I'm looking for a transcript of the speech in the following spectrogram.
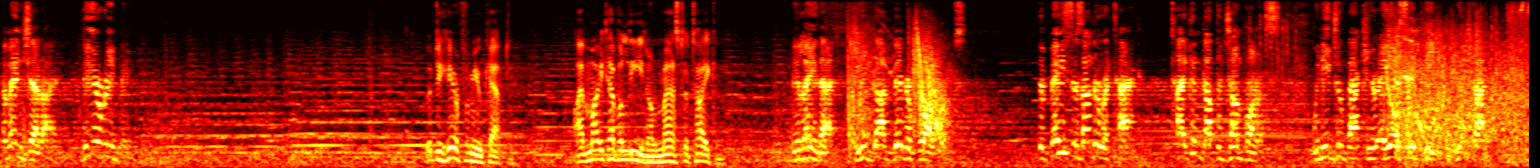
Come in, Jedi. Do you read me? Good to hear from you, Captain. I might have a lead on Master Tychon. Delay that. We've got bigger problems. The base is under attack. Tychon got the jump on us. We need you back here ASAP. We've got...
